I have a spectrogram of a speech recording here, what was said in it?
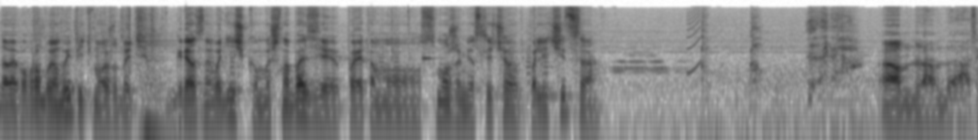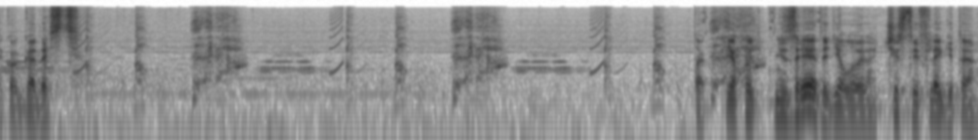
Давай попробуем выпить, может быть, грязную водичку. Мы ж на базе, поэтому сможем, если что, полечиться. А, да, да, такая гадость. Так, я хоть не зря это делаю. Чистые фляги-то.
